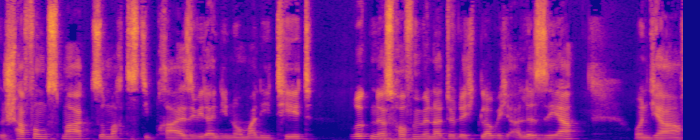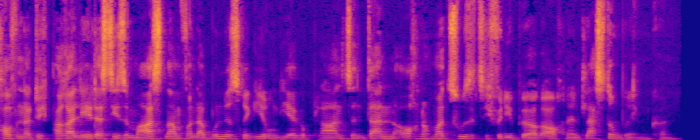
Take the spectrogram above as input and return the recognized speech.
Beschaffungsmarkt so macht, dass die Preise wieder in die Normalität rücken. Das hoffen wir natürlich, glaube ich, alle sehr. Und ja, hoffen natürlich parallel, dass diese Maßnahmen von der Bundesregierung, die ja geplant sind, dann auch nochmal zusätzlich für die Bürger auch eine Entlastung bringen können.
